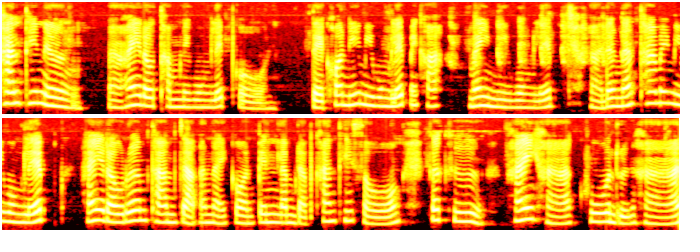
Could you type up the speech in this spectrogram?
ขั้นที่1อะให้เราทำในวงเล็บก่อน แต่ข้อนี้มีวงเล็บไหมคะ ไม่มีวงเล็บอะดังนั้นถ้าไม่มีวงเล็บ ให้เราเริ่มทำจากอันไหนก่อนเป็นลำดับขั้นที่ 2 ก็คือ ให้หาคูณหรือหาร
